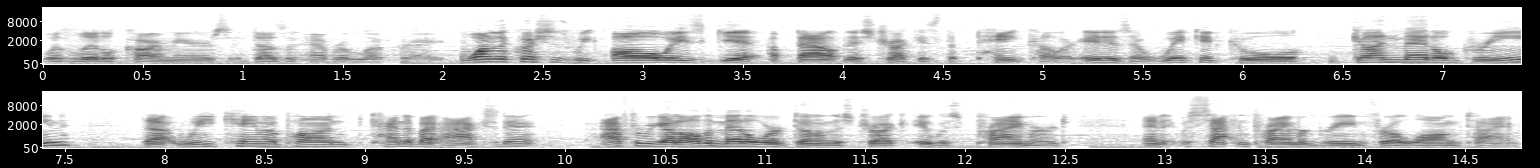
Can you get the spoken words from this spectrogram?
with little car mirrors. It doesn't ever look right. One of the questions we always get about this truck is the paint color. It is a wicked cool gunmetal green that we came upon kind of by accident. After we got all the metal work done on this truck, it was primered and it was satin primer green for a long time.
